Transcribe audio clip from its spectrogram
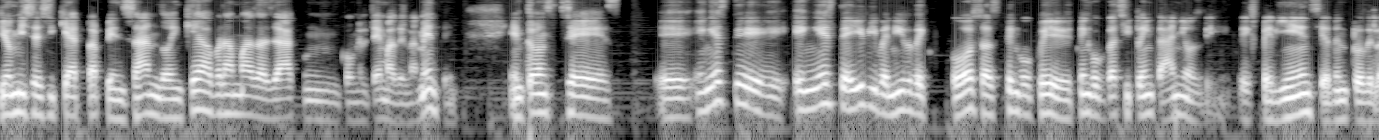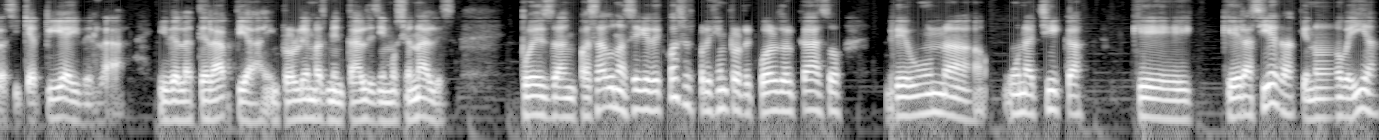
yo me hice psiquiatra pensando en qué habrá más allá con, con el tema de la mente. Entonces, eh, en, este, en este ir y venir de cosas, tengo, tengo casi 30 años de experiencia dentro de la psiquiatría y de la y de la terapia en problemas mentales y emocionales, pues han pasado una serie de cosas. Por ejemplo, recuerdo el caso de una, una chica que, era ciega, que no veía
